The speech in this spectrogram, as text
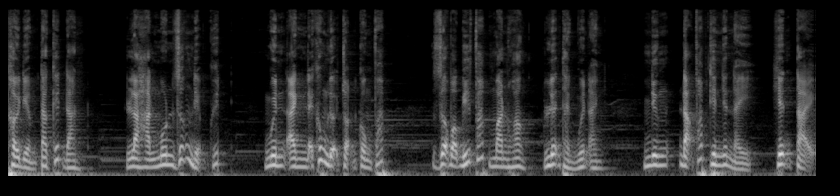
Thời điểm ta kết đan Là hàn môn dưỡng niệm quyết. Nguyên Anh lại không lựa chọn công pháp, Dựa vào bí pháp man hoang luyện thành Nguyên Anh. Nhưng đạo pháp thiên nhân này Hiện tại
